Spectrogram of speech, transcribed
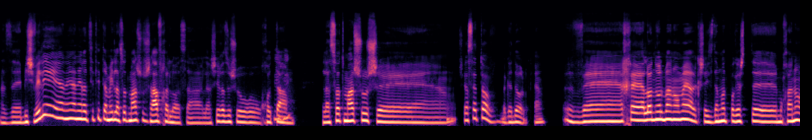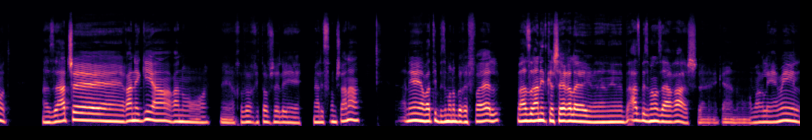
אז אה, בשבילי, אני, אני רציתי תמיד לעשות משהו שאף אחד לא עשה, להשאיר איזשהו חותם, mm-hmm. לעשות משהו ש... שיעשה טוב, בגדול, כן? ואיך אלון אולמן אומר, כשהזדמנות פוגשת אה, מוכנות, אז עד שרן הגיע, רן הוא אה, החבר הכי טוב שלי מעל 20 שנה, אני עבדתי בזמנו ברפאל, ואז רן התקשר אליי, אז בזמנו זה היה רעש, כן, הוא אמר לי, אמיל,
